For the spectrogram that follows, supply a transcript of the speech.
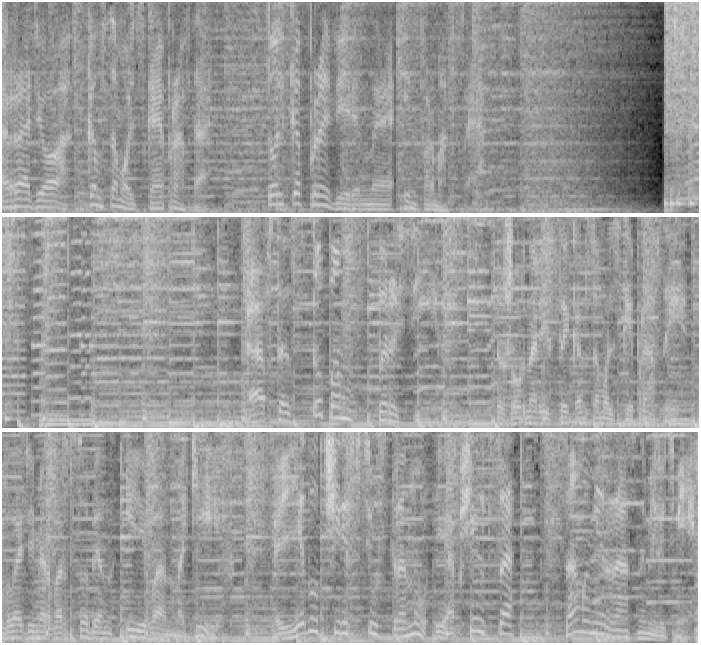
Радио «Комсомольская правда». Только проверенная информация. Автостопом по России. Журналисты «Комсомольской правды» Владимир Варсобин и Иван Макеев едут через всю страну и общаются с самыми разными людьми –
